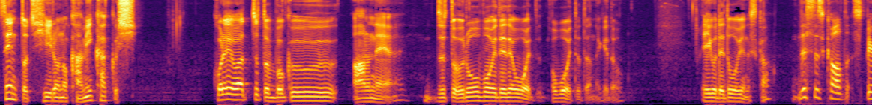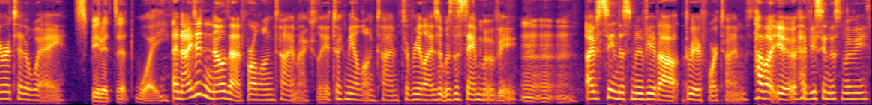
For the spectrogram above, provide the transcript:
千と千尋の神隠し。これはちょっと僕、あのね、ずっとうろ覚えでで覚えて覚えてたんだけど、英語でどう言うんですか This is called Spirited Away. ?Spirited Way. And I didn't know that for a long time, actually. It took me a long time to realize it was the same movie. I've seen this movie about three or four times. How about you? Have you seen this movie?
